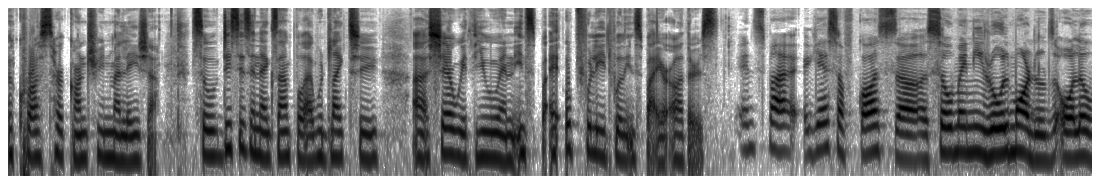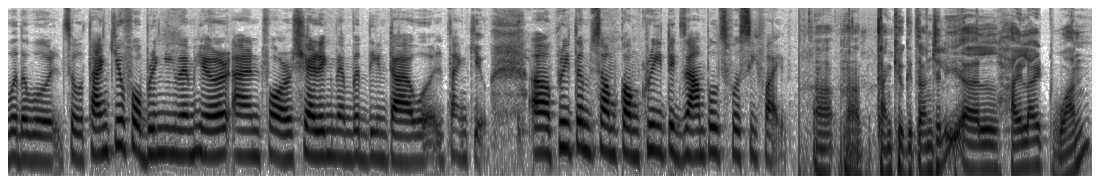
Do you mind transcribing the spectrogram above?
across her country in Malaysia. So this is an example I would like to uh, share with you and hopefully it will inspire others. Inspire, yes, of course, uh, so many role models all over the world. So thank you for bringing them here and for sharing them with the entire world. Thank you. Uh, Preetham, some concrete examples for C5. Uh, uh, thank you, Gitanjali. I'll highlight one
